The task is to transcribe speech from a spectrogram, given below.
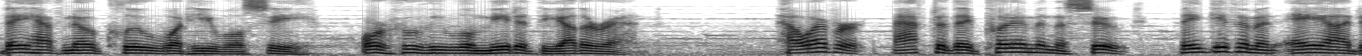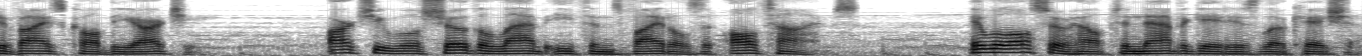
They have no clue what he will see, or who he will meet at the other end. However, after they put him in the suit, they give him an AI device called the Archie. Archie will show the lab Ethan's vitals at all times. It will also help to navigate his location.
